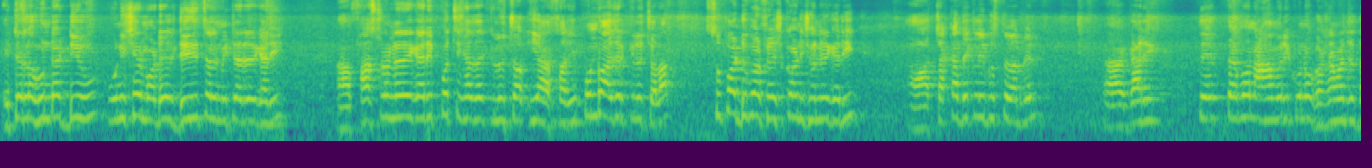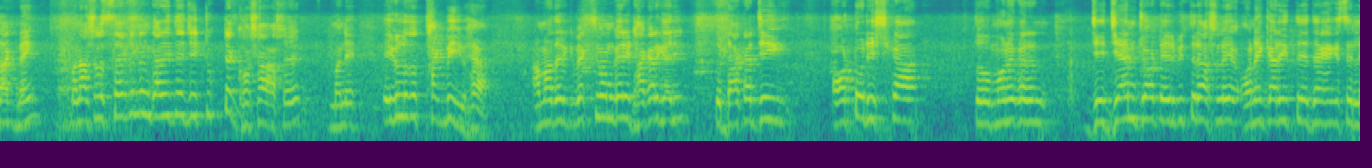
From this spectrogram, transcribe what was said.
এটা হলো হুন্ডার ডিউ উনিশের মডেল ডিজিটাল মিটারের গাড়ি। ফার্স্ট রানারের গাড়ি, পঁচিশ হাজার কিলো চল, ইয়া সরি পনেরো হাজার কিলো চলা। সুপার ডুপার ফ্রেশ কন্ডিশনের গাড়ি। চাক্কা দেখলেই বুঝতে পারবেন। গাড়িতে তেমন আহামরি কোনো ঘষা মাঝে দাগ নাই। মানে আসলে সেকেন্ড হ্যান্ড গাড়িতে যে টুকটাক ঘষা আসে মানে এগুলো তো থাকবেই হ্যাঁ। আমাদের ম্যাক্সিমাম গাড়ি ঢাকার গাড়ি। তো ঢাকার যেই অটো রিক্সা, তো মনে করেন যে জ্যাম জট এর ভিতরে আসলে অনেক গাড়িতে দেখা গেছে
